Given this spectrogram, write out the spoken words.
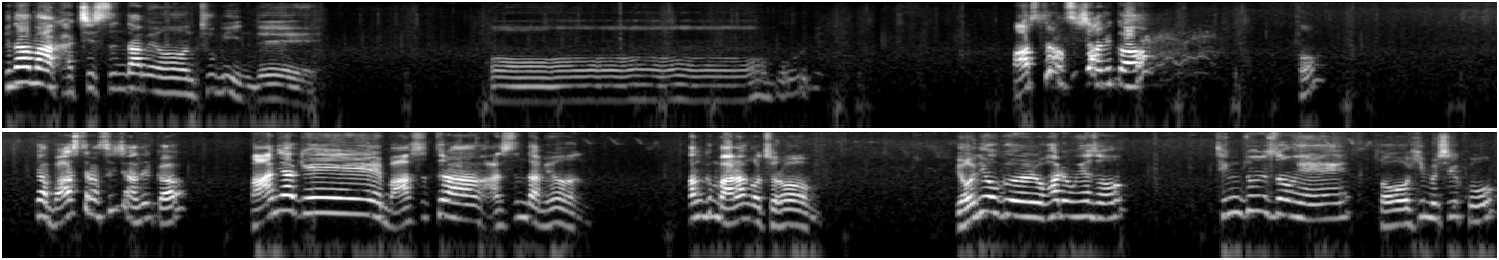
그나마 같이 쓴다면 투비인데 어 모르겠. 마스터랑 쓰지 않을까? 어? 그냥 마스트랑 쓰지 않을까? 만약에 마스트랑 안 쓴다면 방금 말한 것처럼 면역을 활용해서 생존성에 더 힘을 싣고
